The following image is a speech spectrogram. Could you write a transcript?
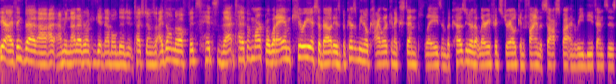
Yeah, I think that uh, I, I, mean not everyone can get double digit touchdowns. I don't know if it hits that type of mark, but what I am curious about is because we know Kyler can extend plays, and because we know that Larry Fitzgerald can find the soft spot and read defenses,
